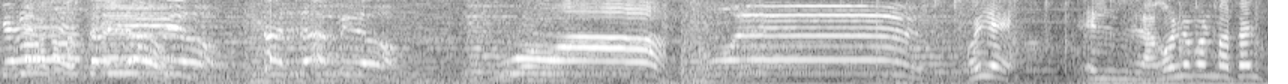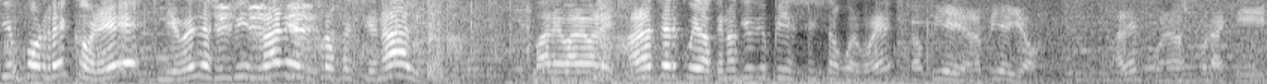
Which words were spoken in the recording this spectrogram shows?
¿Qué ¡Lo hemos ¡Tan conseguido! rápido! ¡Tan rápido! ¡Guau! ¡Ole! Oye, el dragón lo hemos matado en tiempo récord, ¿eh? Nivel de Sí, speedrunner sí. profesional. Vale, vale, vale. Ahora tener cuidado, que no quiero que pilléis el huevo, ¿eh? Lo pillo yo, lo pillo yo. Vale, ponemos por aquí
